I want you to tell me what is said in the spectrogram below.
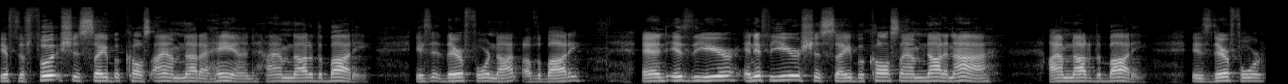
If the foot should say, Because I am not a hand, I am not of the body, is it therefore not of the body? And is the ear, and if the ear should say, Because I am not an eye, I am not of the body, is therefore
